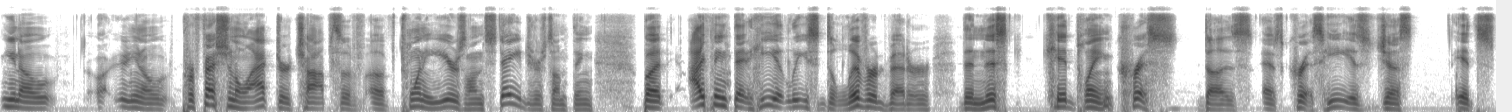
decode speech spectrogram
you know, uh, you know, professional actor chops of, of 20 years on stage or something, but I think that he at least delivered better than this kid playing Chris does as Chris. He is just, it's.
